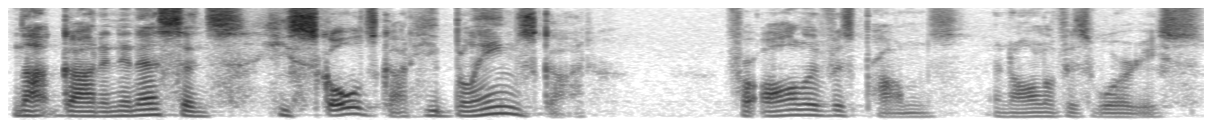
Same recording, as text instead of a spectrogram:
not God. And in essence, he scolds God. He blames God for all of his problems and all of his worries.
